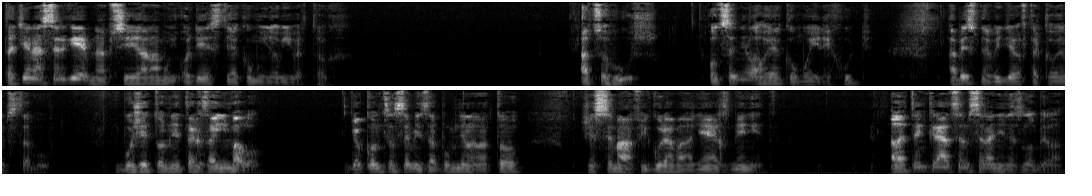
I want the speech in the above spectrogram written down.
Tatiana Sergejevna přijala můj odjezd jako můj nový vrtoch. A co hůř, ocenila ho jako moji nechuť, abys mě viděl v takovém stavu. Bože, to mě tak zajímalo. Dokonce se mi zapomněla na to, že se má figura má nějak změnit. Ale tenkrát jsem se na ně nezlobila.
